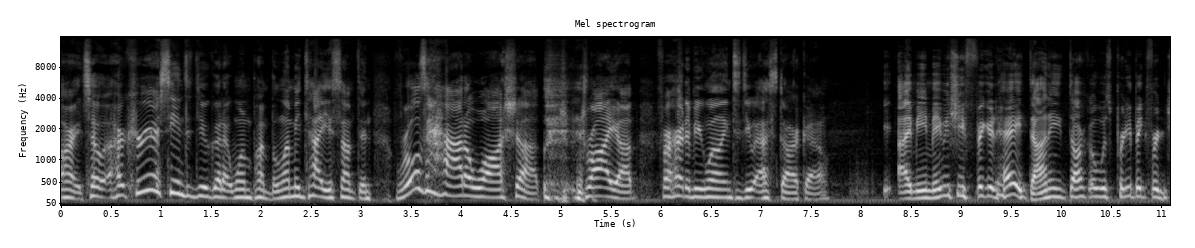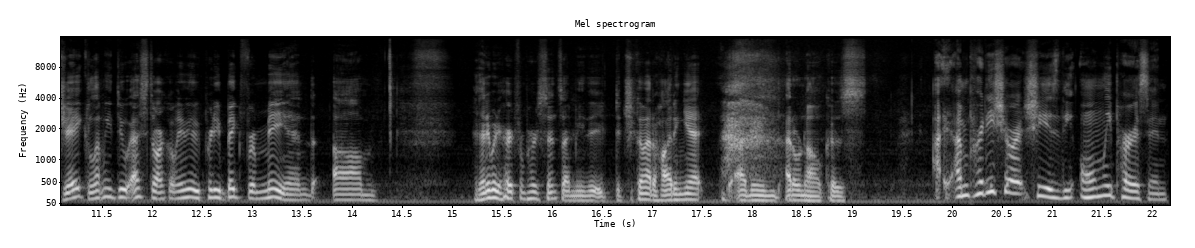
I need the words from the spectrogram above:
All right, so her career seemed to do good at one point, but let me tell you something: roles had to wash up, dry up, for her to be willing to do S Darko. I mean, maybe she figured, hey, Donnie Darko was pretty big for Jake. Let me do S Darko. Maybe it'll be pretty big for me. And um, has anybody heard from her since? I mean, did she come out of hiding yet? I mean, I don't know because I'm pretty sure she is the only person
